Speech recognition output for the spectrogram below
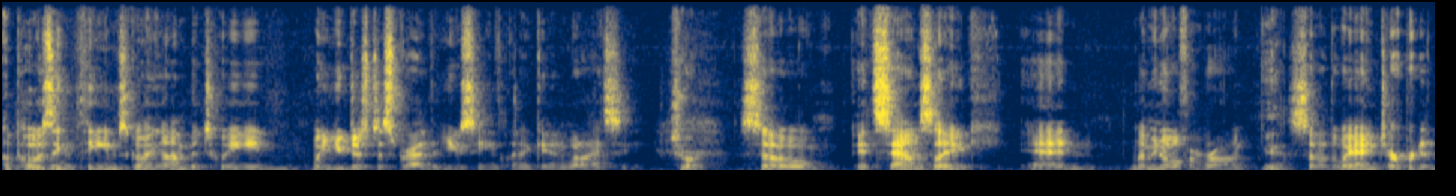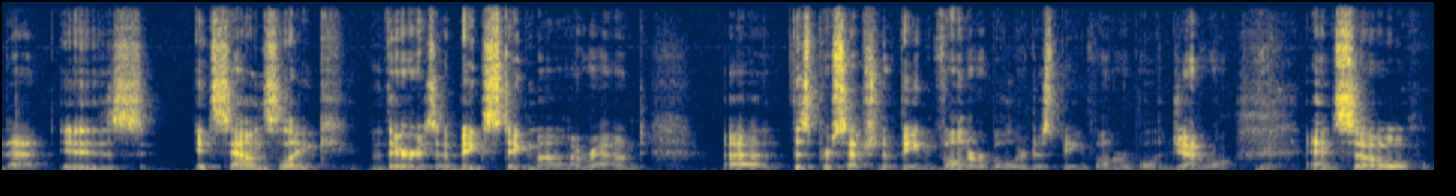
Opposing themes going on between what you just described that you see in clinic and what I see. Sure. So it sounds like, and let me know if I'm wrong. Yeah. So the way I interpreted that is, it sounds like there's a big stigma around uh, this perception of being vulnerable or just being vulnerable in general. Yeah. And so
